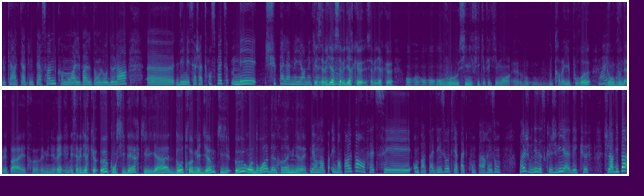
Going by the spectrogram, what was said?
le caractère d'une personne, comment elle va dans l'au-delà, euh, des messages à transmettre, mais je suis pas la meilleure médium. Mais ça veut dire, ça veut dire que ça veut dire que on, on- on vous signifie qu'effectivement euh, vous, vous travaillez pour eux, Ouais. donc vous n'avez pas à être rémunéré, Mm. et ça veut dire que eux considèrent qu'il y a d'autres médiums qui eux ont le droit d'être rémunérés. Mais on en, ils m'en parlent pas en fait. C'est, on parle pas des autres. Il n'y a pas de comparaison. Moi, je vous dis de ce que je vis avec eux. Je leur dis pas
